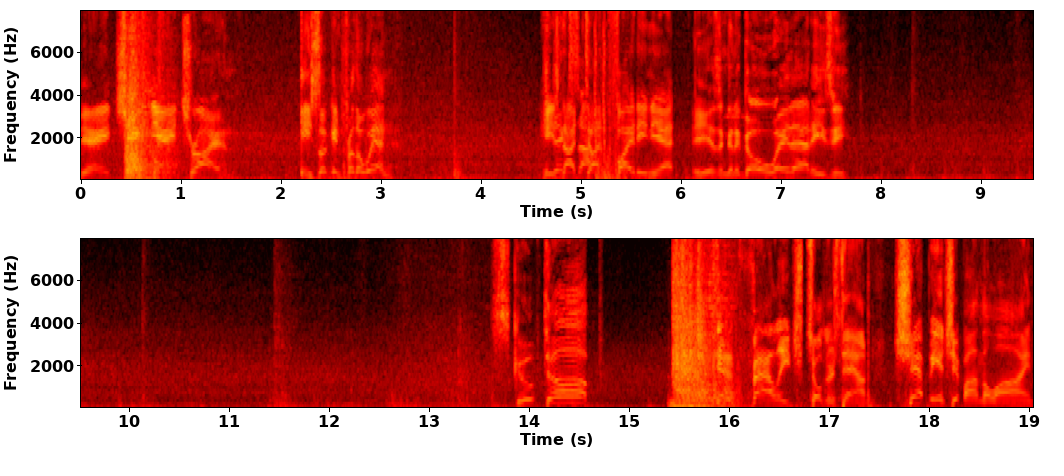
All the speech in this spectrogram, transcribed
You ain't cheating, you ain't trying. He's looking for the win. He's Sticks not out. done fighting yet. He isn't going to go away that easy. Scooped up. Death Valley. Shoulders down. Championship on the line.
